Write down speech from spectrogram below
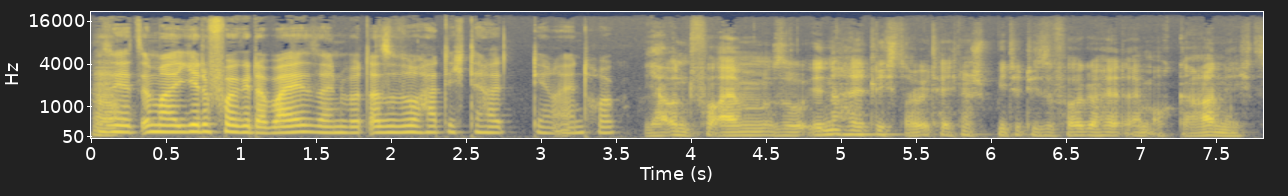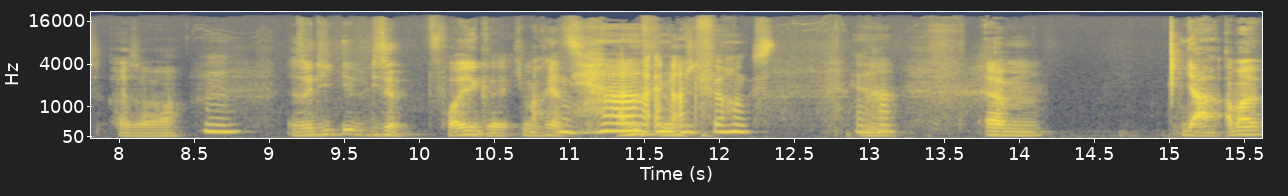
Also ja. jetzt immer jede Folge dabei sein wird. Also so hatte ich halt den Eindruck. Ja, und vor allem so inhaltlich, storytechnisch bietet diese Folge halt einem auch gar nichts. Also, hm. also die, diese Folge, ich mache jetzt ja, Anführungs in Anführungs. Ja. Ne? Ähm, ja, aber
